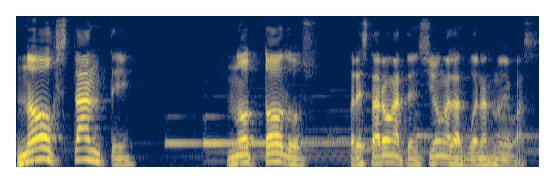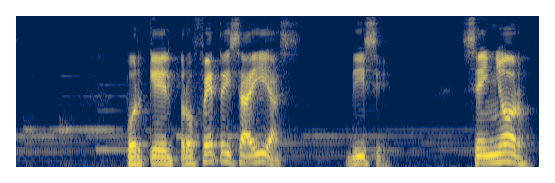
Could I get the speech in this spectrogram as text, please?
No obstante, no todos prestaron atención a las buenas nuevas, porque el profeta Isaías dice, Señor,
